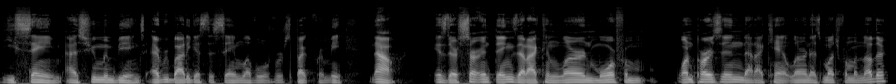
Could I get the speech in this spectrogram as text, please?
the same as human beings. Everybody gets the same level of respect for me. Now, is there certain things that I can learn more from one person that I can't learn as much from another?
